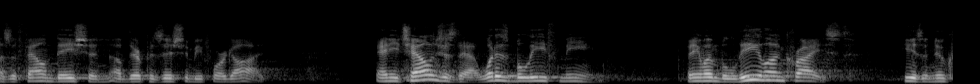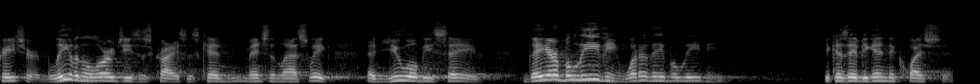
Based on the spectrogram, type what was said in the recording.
as the foundation of their position before God. And he challenges that. What does belief mean? If anyone believe on Christ, he is a new creature. Believe in the Lord Jesus Christ, as Ken mentioned last week, and you will be saved. They are believing. What are they believing? Because they begin to question.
